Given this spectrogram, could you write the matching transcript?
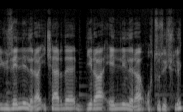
işte 150 lira, içeride bira 50 lira, 33'lük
